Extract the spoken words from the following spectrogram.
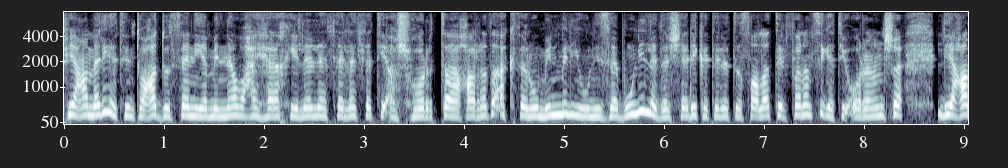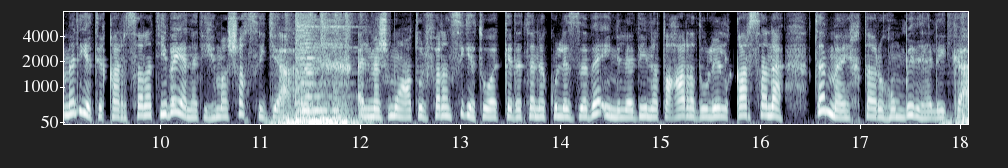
في عملية تعد الثانية من نوعها خلال ثلاثة أشهر. تعرض أكثر من مليون زبون لدى شركة الاتصالات الفرنسية أورانج لعملية قرصنة بياناتهم الشخصية. المجموعة الفرنسية أكدت أن كل الزبائن الذين تعرضوا للقرصنة تم اختارهم بذلك.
